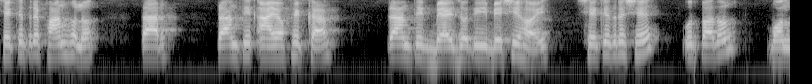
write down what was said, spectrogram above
সেক্ষেত্রে ফার্ম হলো তার প্রান্তিক আয় অপেক্ষা, প্রান্তিক ব্যয় যদি বেশি হয় সেক্ষেত্রে সে উৎপাদন বন্ধ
